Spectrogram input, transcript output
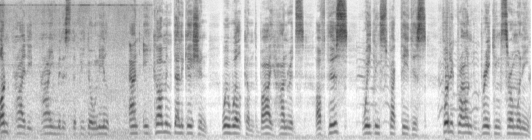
On Friday, Prime Minister Peter O'Neill and a government delegation were welcomed by hundreds of these waiting spectators for the groundbreaking ceremony.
